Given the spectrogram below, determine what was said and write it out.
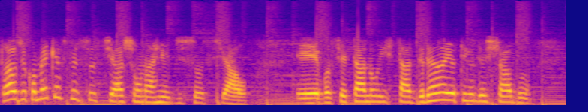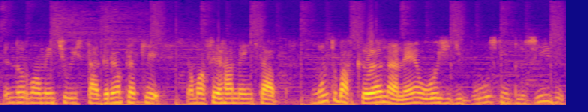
Cláudia, como é que as pessoas te acham na rede social? É, você está no Instagram, eu tenho deixado normalmente o Instagram para que é uma ferramenta muito bacana, né? Hoje de busca, inclusive.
